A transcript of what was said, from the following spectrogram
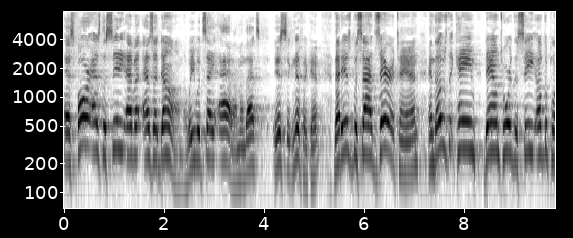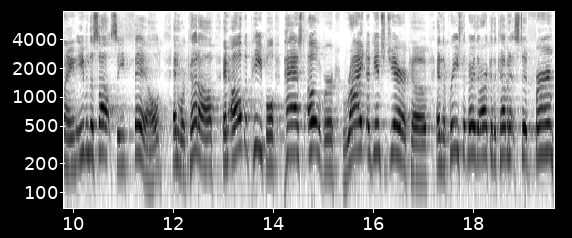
as far as the city of as Adam. We would say Adam, and that is significant. That is beside Zaretan, and those that came down toward the sea of the plain, even the salt sea, failed and were cut off, and all the people passed over right against Jericho. And the priests that bear the ark of the covenant stood firm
